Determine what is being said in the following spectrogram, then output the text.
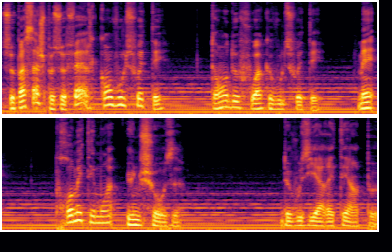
Ce passage peut se faire quand vous le souhaitez, tant de fois que vous le souhaitez. Mais promettez-moi une chose, de vous y arrêter un peu.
